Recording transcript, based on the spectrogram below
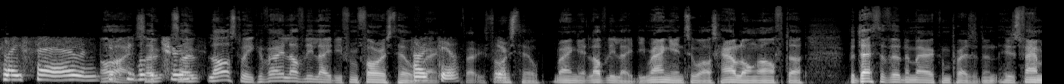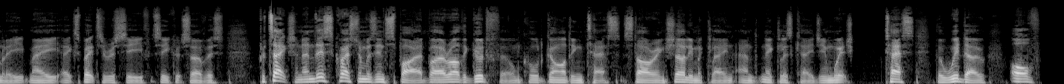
play fair and All give right. people So, the truth. so last week, a very lovely lady from Forest Hill, Forest rang, Hill, very- Forest Hill, rang in. Lovely lady rang in to ask how long after the death of an American president his family may expect to receive Secret Service protection. And this question was inspired by a rather good film called Guarding Tess, starring Shirley MacLaine and Nicolas Cage, in which Tess, the widow of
